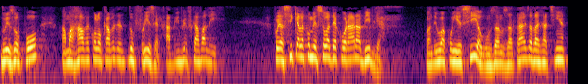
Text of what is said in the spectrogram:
do isopor, amarrava e colocava dentro do freezer. A Bíblia ficava ali. Foi assim que ela começou a decorar a Bíblia. Quando eu a conheci, alguns anos atrás, ela já tinha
